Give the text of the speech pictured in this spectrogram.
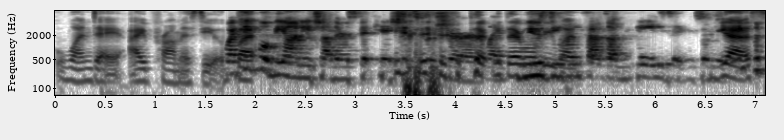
one day. I promise you. Well, I but, think we'll be on each other's vacations for sure. there, like there New Zealand sounds amazing to me. Yes.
